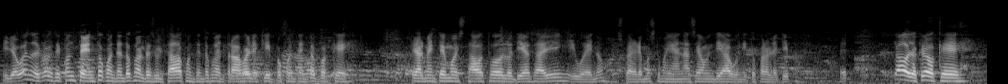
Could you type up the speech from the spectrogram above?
Y yo, bueno, yo creo que estoy contento, contento con el resultado, contento con el trabajo del equipo, contento porque realmente hemos estado todos los días ahí y bueno, esperaremos que mañana sea un día bonito para el equipo. Claro, yo creo que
